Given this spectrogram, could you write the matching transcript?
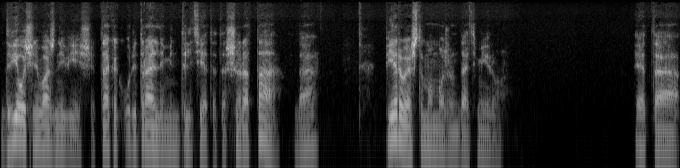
Две очень важные вещи. Так как уретральный менталитет – это широта, да, первое, что мы можем дать миру, это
